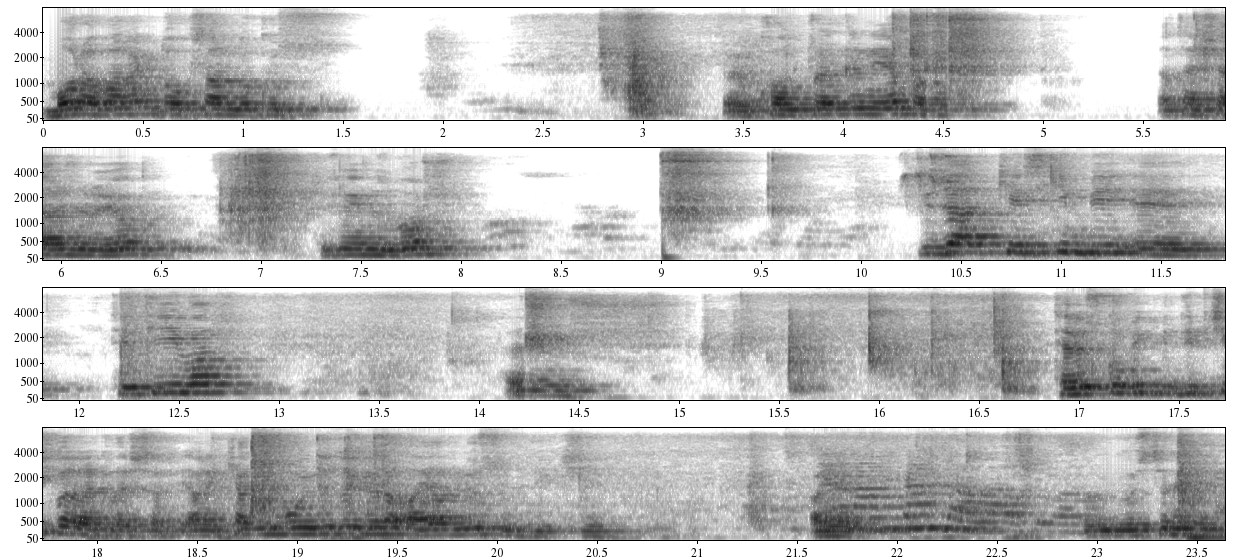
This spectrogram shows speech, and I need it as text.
Bora Barak 99. Şöyle kontrollerini yapalım. Zaten şarjörü yok. Tüfeğimiz boş. Güzel, keskin bir e, tetiği var. E, teleskopik bir dipçik var arkadaşlar. Yani kendi boyunuza göre ayarlıyorsunuz dipçiyi. Vardı. şöyle göstereyim.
